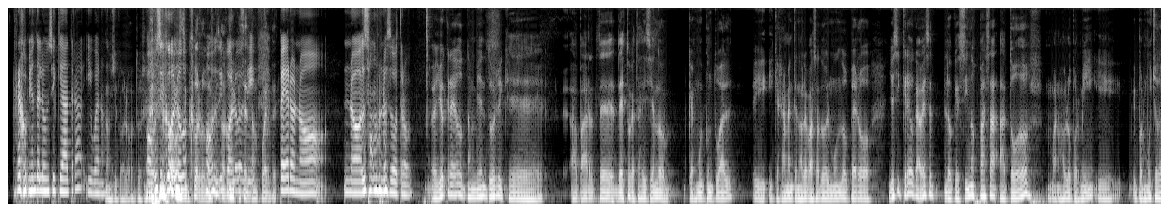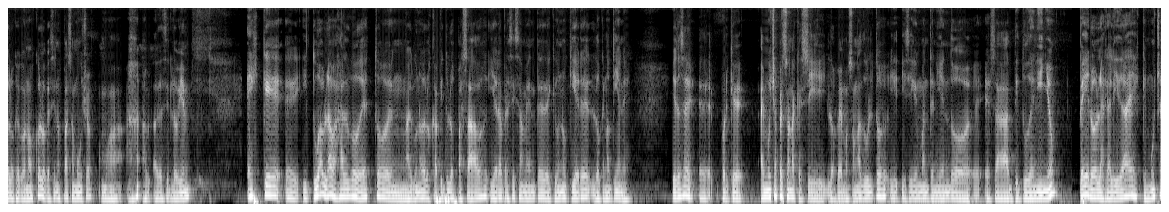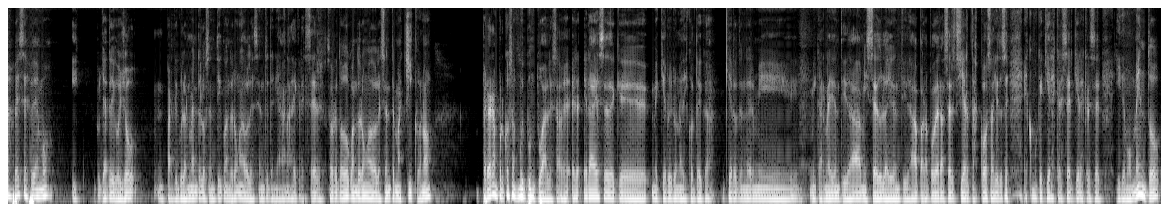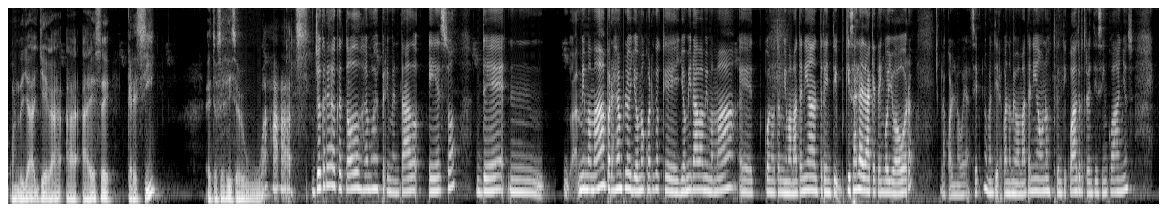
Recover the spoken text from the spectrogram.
recomiéndele a un psiquiatra y bueno, No, un psicólogo. Tú. o un psicólogo, o un psicólogo. o un No, no psicólogo, ser sí, tan pero no, no somos nosotros. Eh, Yo creo también, Turri, que aparte de esto que estás diciendo, que es muy puntual y, que realmente no le pasa a todo el mundo, pero yo sí creo que a veces lo que sí nos pasa a todos, bueno, hablo por mí y, por muchos de los que conozco, lo que sí nos pasa mucho, vamos a decirlo bien, es que, eh, y tú hablabas algo de esto en alguno de los capítulos pasados, y era precisamente de que uno quiere lo que no tiene. Y entonces, eh, porque hay muchas personas que si los vemos son adultos y, y siguen manteniendo esa actitud de niño, pero la realidad es que muchas veces vemos, y ya te digo, yo particularmente lo sentí cuando era un adolescente, tenía ganas de crecer, sobre todo cuando era un adolescente más chico, ¿no? Pero eran por cosas muy puntuales, ¿sabes? Era ese de que me quiero ir a una discoteca, quiero tener mi, mi carnet de identidad, mi cédula de identidad para poder hacer ciertas cosas. Y entonces es como que quieres crecer, quieres crecer. Y de momento, cuando ya llegas a, a ese crecí, entonces dices, ¿what? Yo creo que todos hemos experimentado eso de... Mm, mi mamá, por ejemplo, yo me acuerdo que yo miraba a mi mamá eh, cuando mi mamá tenía 30, quizás la edad que tengo yo ahora, la cual no voy a decir, no mentira, cuando mi mamá tenía unos 34, 35 años,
